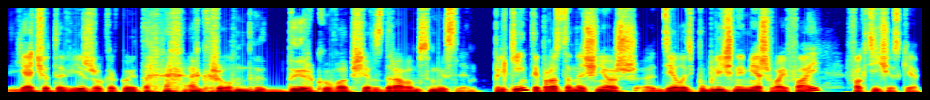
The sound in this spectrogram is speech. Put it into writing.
я что-то вижу какую-то огромную дырку вообще в здравом смысле. Прикинь, ты просто начнешь делать публичный меж Wi-Fi фактически,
